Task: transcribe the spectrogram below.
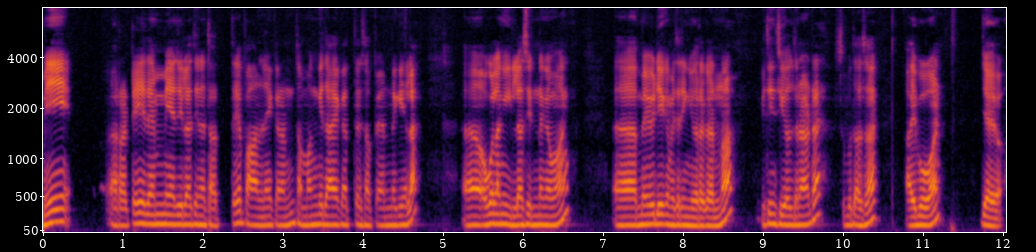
මේ රටේ දැම්ම ඇදිලා තින තත්වය පාලනය කරන්න තමන්ගේ දායකත්වය සපයන්න කියලා. ඔගොලඟ ඉල්ලා සින්න ගමන් මේ විඩියක මෙතරින් යොර කරන්නවා ඉතින් සියල්දනාට සුබදසක් අයිබෝවන්. ජයවා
